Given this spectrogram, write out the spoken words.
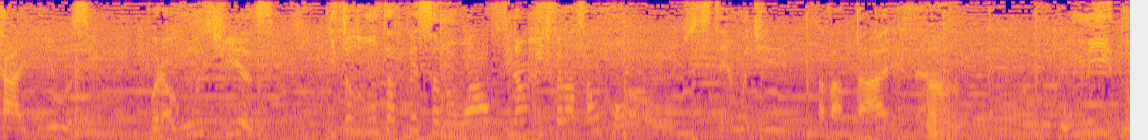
Caiu assim por alguns dias. E todo mundo tava pensando, uau, finalmente vai lançar o Home, o sistema de avatares, né? O Mi do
